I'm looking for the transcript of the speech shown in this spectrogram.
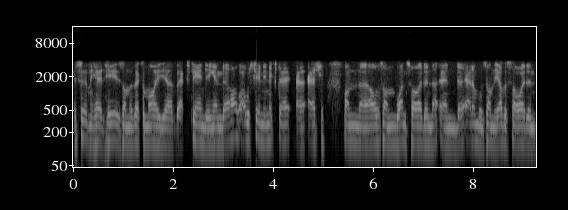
it certainly had hairs on the back of my uh, back standing, and uh, I, was standing next to uh, Ash. On uh, I was on one side, and and uh, Adam was on the other side, and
